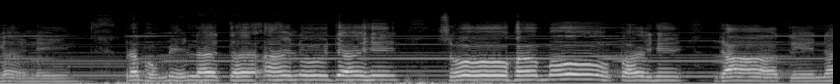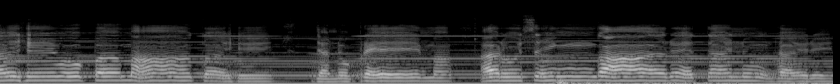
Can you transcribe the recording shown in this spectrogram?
घने। प्रभु मिलत अनुजहे सोह मोपहि जाति नहीं उपमा कहे। जनु प्रेम अरु श्रृंगार तनु धरि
